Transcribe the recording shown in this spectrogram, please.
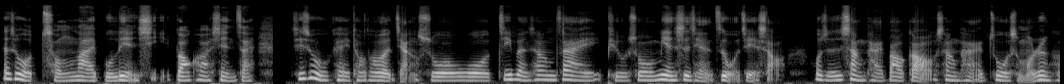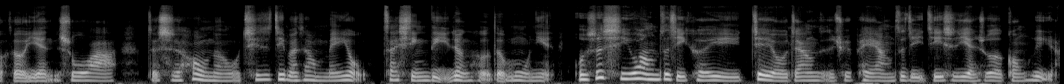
但是我从来不练习。包括现在，其实我可以偷偷的讲，说我基本上在，比如说面试前的自我介绍，或者是上台报告、上台做什么任何的演说啊的时候呢，我其实基本上没有在心里任何的默念。我是希望自己可以借由这样子去培养自己即时演说的功力啊。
